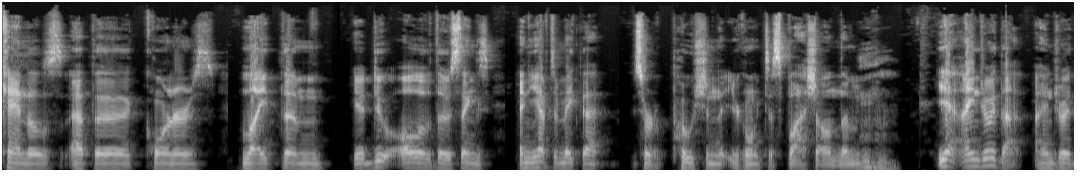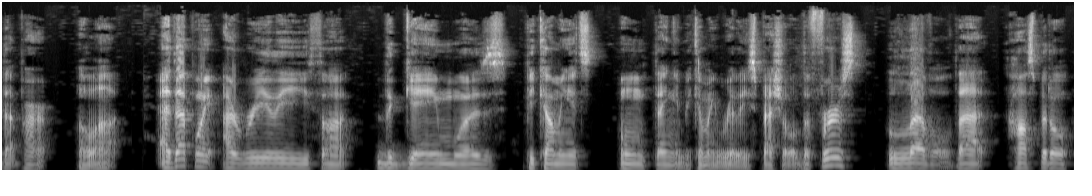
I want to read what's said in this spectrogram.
candles at the corners, light them, you know, do all of those things. And you have to make that sort of potion that you're going to splash on them. hmm Yeah, I enjoyed that. I enjoyed that part a lot. At that point, I really thought the game was becoming its own thing and becoming really special. The first level, that hospital,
